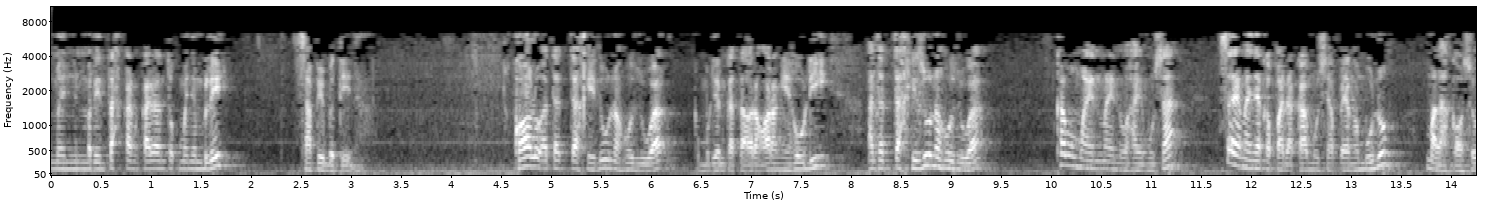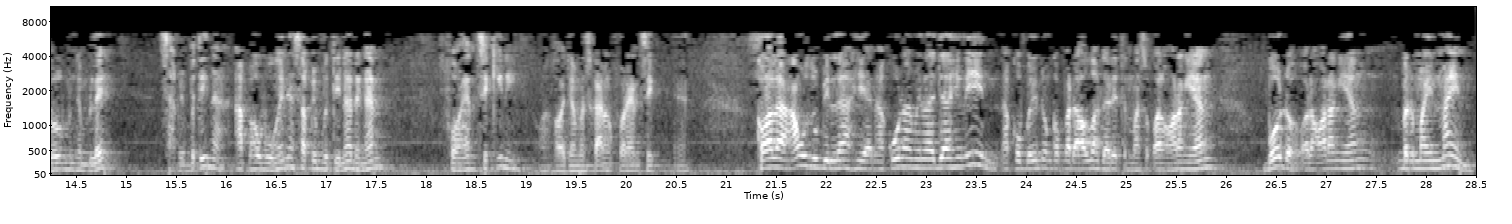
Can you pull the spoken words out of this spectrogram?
memerintahkan kalian untuk menyembelih sapi betina. Qalu atattakhiduna huzwa? Kemudian kata orang-orang Yahudi, atattakhizuna huzwa? Kamu main-main wahai Musa? Saya nanya kepada kamu siapa yang membunuh, malah kau suruh menyembelih sapi betina. Apa hubungannya sapi betina dengan forensik ini? Wah, kalau zaman sekarang forensik ya. Qala a'udzu billahi an akuna minal jahilin. Aku berlindung kepada Allah dari termasuk orang-orang yang bodoh, orang-orang yang bermain-main.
